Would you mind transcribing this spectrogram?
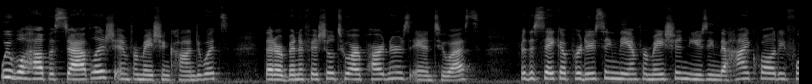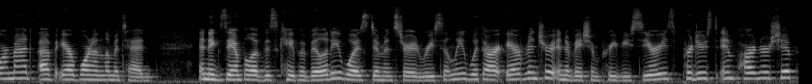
We will help establish information conduits that are beneficial to our partners and to us for the sake of producing the information using the high quality format of Airborne Unlimited. An example of this capability was demonstrated recently with our AirVenture Innovation Preview Series produced in partnership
